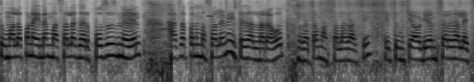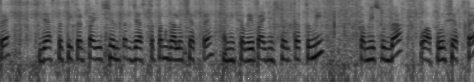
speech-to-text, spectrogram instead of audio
तुम्हाला पण आहे ना मसाला घरपोचच मिळेल. हाच आपण मसाला ना इथं घालणार आहोत. बघा आता मसाला घालते. हे तुमच्या आवडीनुसार घालायचं आहे. जास्त तिखट पाहिजे असेल तर जास्त पण घालू शकताय. आणि कमी पाहिजे असेल तर तुम्ही कमीसुद्धा वापरू शकताय.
